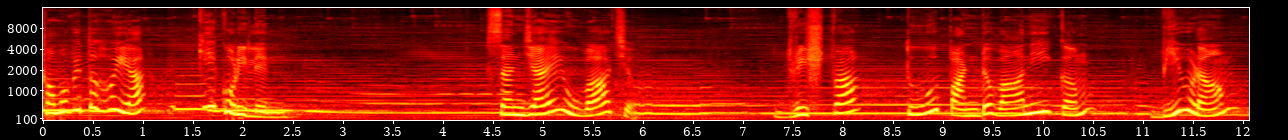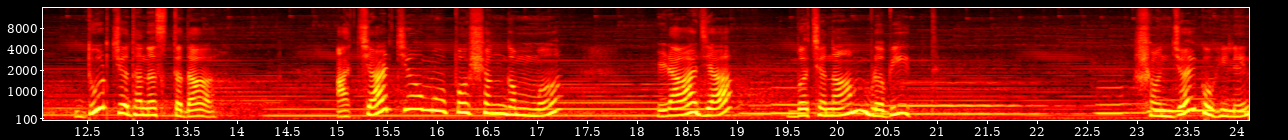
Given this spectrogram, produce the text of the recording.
সমবেত হইয়া কি করিলেন? সঞ্জয় উবাচ, দৃষ্টা তু পাণ্ডবানীকম বিউড়াম দুর্যোধনস্তদা। আচার্যমুপসঙ্গম্য রাজা বচনাম ব্রবীত। সঞ্জয় কহিলেন,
